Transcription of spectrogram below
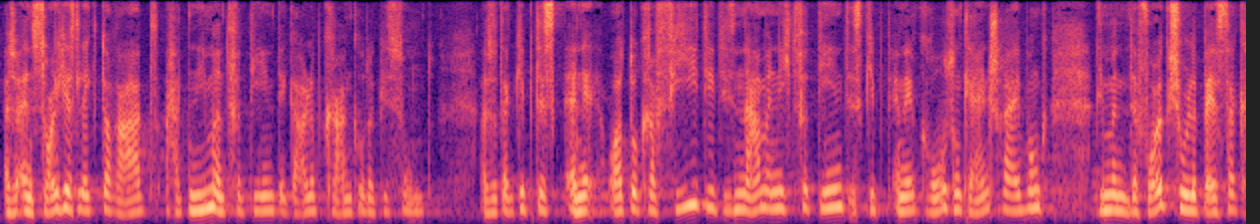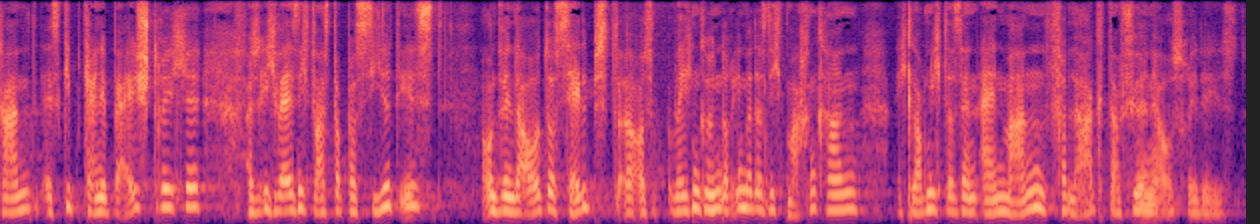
Also ein solches Lektorat hat niemand verdient, egal ob krank oder gesund. Also da gibt es eine Orthographie, die diesen Namen nicht verdient. Es gibt eine Groß- und Kleinschreibung, die man in der Volksschule besser kann. Es gibt keine Beistriche. Also ich weiß nicht, was da passiert ist. Und wenn der Autor selbst, äh, aus welchen Gründen auch immer, das nicht machen kann, ich glaube nicht, dass ein Ein-Mann-Verlag dafür eine Ausrede ist.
